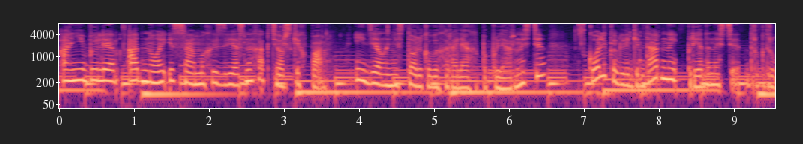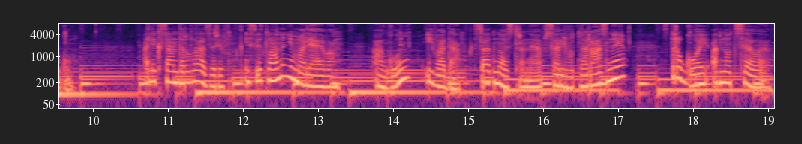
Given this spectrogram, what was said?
Они были одной из самых известных актерских пар. И дело не столько в их ролях и популярности, сколько в легендарной преданности друг другу. Александр Лазарев и Светлана Немоляева Огонь и вода с одной стороны абсолютно разные, с другой одно целое,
